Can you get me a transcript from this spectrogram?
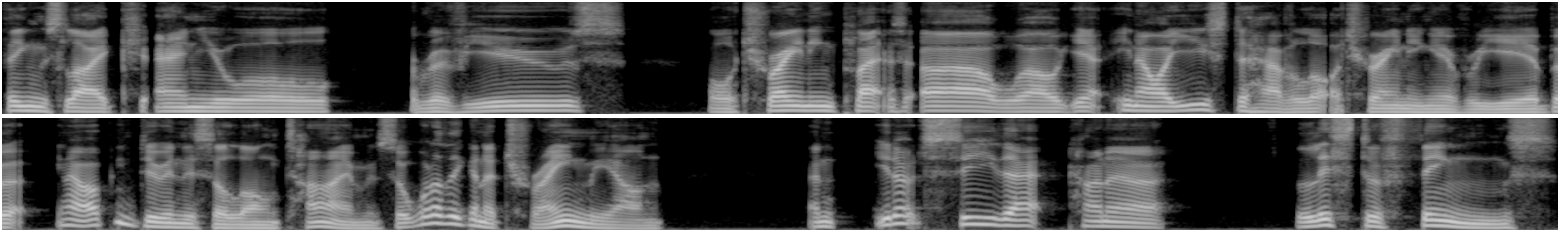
things like annual reviews or training plans, oh, well, yeah, you know, I used to have a lot of training every year, but, you know, I've been doing this a long time. And so what are they going to train me on? And you don't see that kind of list of things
